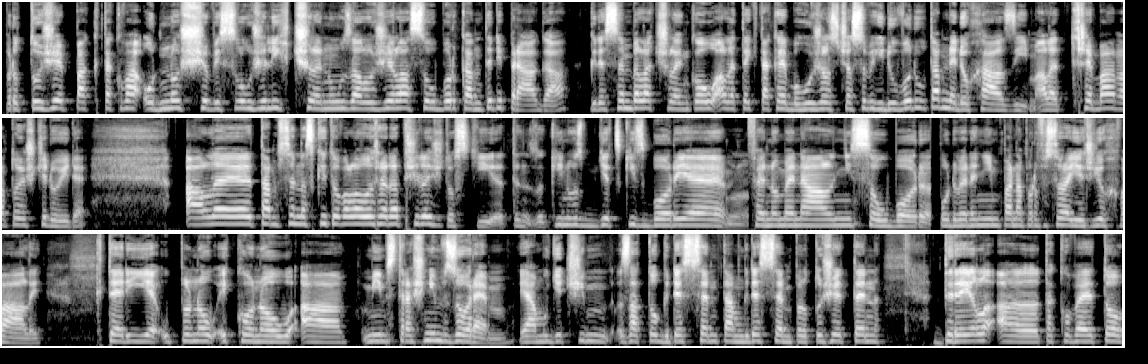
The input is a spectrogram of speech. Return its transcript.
protože pak taková odnož vysloužilých členů založila soubor Kantidy Praga, kde jsem byla členkou, ale teď také bohužel z časových důvodů tam nedocházím, ale třeba na to ještě dojde. Ale tam se naskytovalo řada příležitostí. Ten Kínův dětský sbor je fenomenální soubor pod vedením pana profesora Jiřího Chvály, který je úplnou ikonou a mým strašným vzorem. Já mu děčím za to, kde jsem, tam, kde jsem, protože ten drill a takové to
